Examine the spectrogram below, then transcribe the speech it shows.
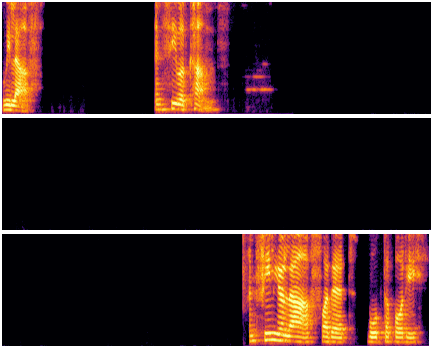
we love and see what comes. And feel your love for that water body.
